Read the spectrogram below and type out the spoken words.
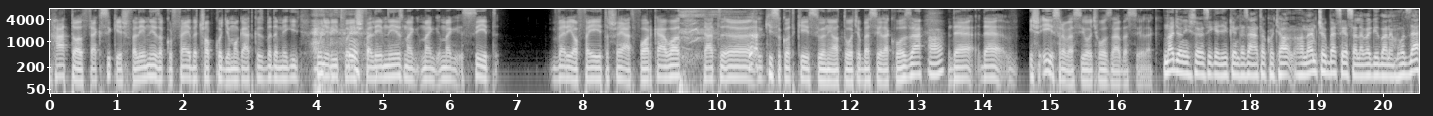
háttal fekszik és felém néz, akkor fejbe csapkodja magát közben, de még így hunyorítva is felém néz, meg, meg, meg szét veri a fejét a saját farkával, tehát ö, kiszokott készülni attól, hogyha beszélek hozzá, Aha. de, de és észreveszi, hogy hozzá beszélek. Nagyon észreveszik egyébként az átok, hogyha ha nem csak beszélsz a levegőben, nem hozzá.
